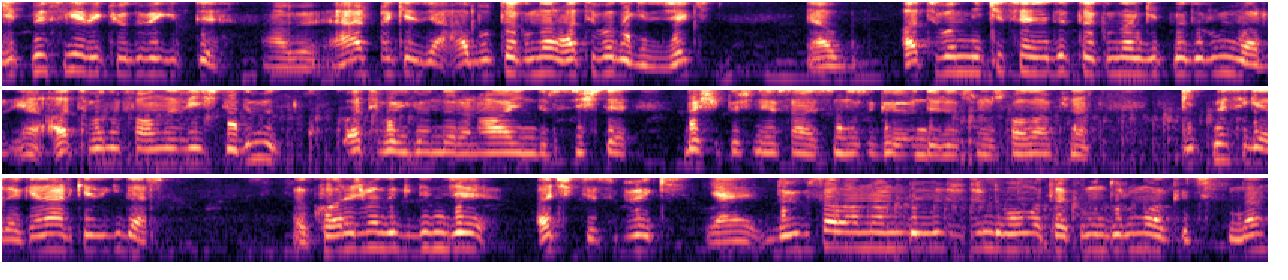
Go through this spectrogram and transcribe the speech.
gitmesi gerekiyordu ve gitti abi. Herkes ya bu takımdan Atiba da gidecek. Ya Atiba'nın iki senedir takımdan gitme durumu var. Yani Atiba'nın fanları hiç dedi mi Atiba'yı gönderen haindir. Siz işte Beşiktaş'ın efsanesini nasıl gönderiyorsunuz falan filan. Gitmesi gereken herkes gider. Ya Quaresma da gidince açıkçası pek yani duygusal anlamda üzüldüm ama takımın durumu açısından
